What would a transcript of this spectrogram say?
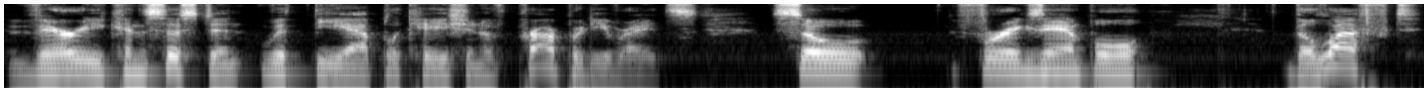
very consistent with the application of property rights. So, for example, the left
